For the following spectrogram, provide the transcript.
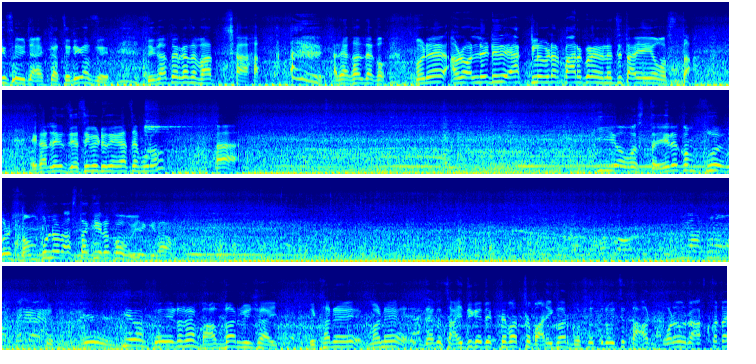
কিছুই না কাছে ঠিক আছে? দেখাতের কাছে বাচ্চা। আর এখন দেখো মানে আমরা অলরেডি এক কিলোমিটার পার করে ফেলেছি তাই এই অবস্থা। এখানে থেকে জেসিবি ঢুকে গেছে পুরো। হ্যাঁ। কি অবস্থা? এরকম পুরো মানে সম্পূর্ণ রাস্তা কি এরকম এটা ভাববার বিষয়। এখানে মানে দেখো চারিদিকে দেখতে পাচ্ছ বাড়িঘর বসত রয়েছে। তারপরেও রাস্তাটা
